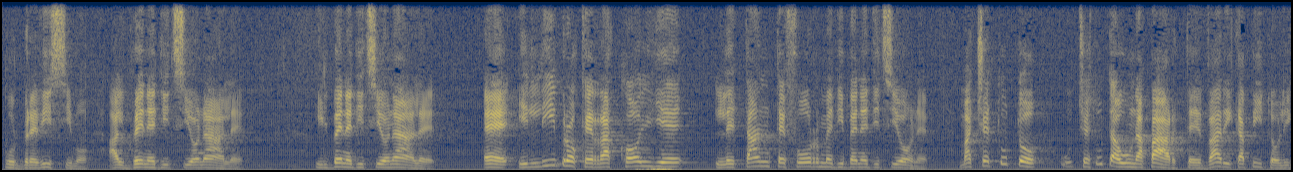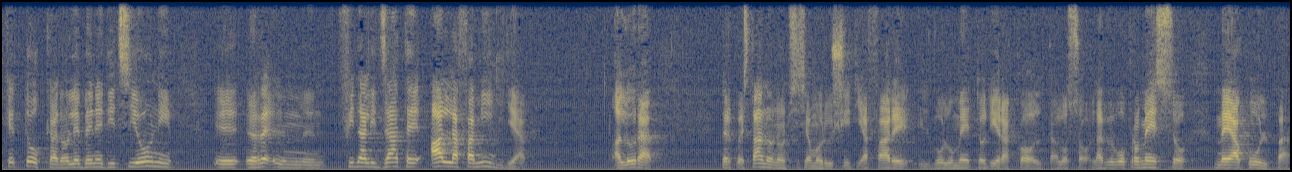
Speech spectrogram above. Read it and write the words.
pur brevissimo, al benedizionale. Il benedizionale è il libro che raccoglie le tante forme di benedizione, ma c'è, tutto, c'è tutta una parte, vari capitoli che toccano le benedizioni eh, re, mm, finalizzate alla famiglia, allora per quest'anno non ci siamo riusciti a fare il volumetto di raccolta, lo so, l'avevo promesso mea culpa,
